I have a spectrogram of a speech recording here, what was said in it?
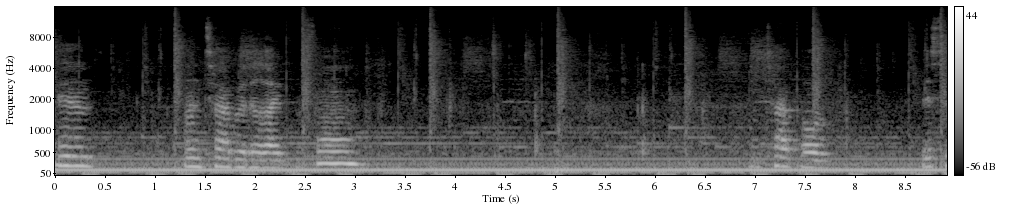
And on top of the lipo foam, on top of this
